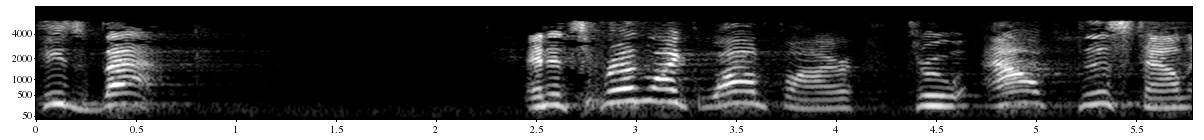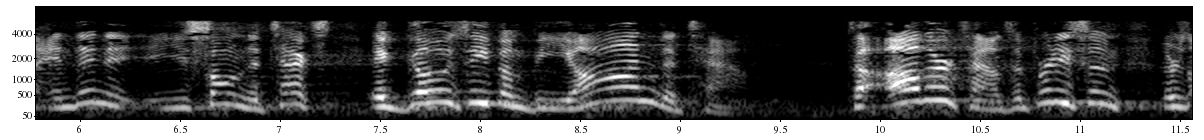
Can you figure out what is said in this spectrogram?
He's back. And it spread like wildfire throughout this town. And then it, you saw in the text, it goes even beyond the town to other towns. And pretty soon, there's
